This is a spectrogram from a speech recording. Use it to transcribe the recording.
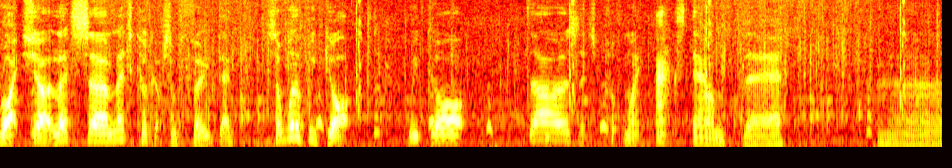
Right, so let's um, let's cook up some food then. So what have we got? We got those. Let's put my axe down there. Uh,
